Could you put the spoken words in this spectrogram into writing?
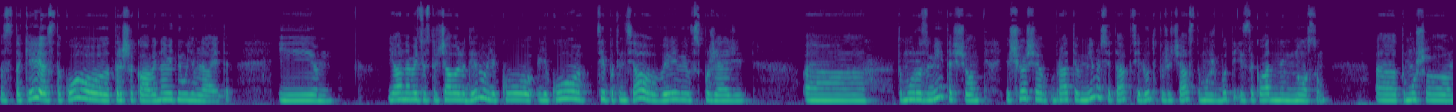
з таке, з такого трешака, ви навіть не уявляєте. І я навіть зустрічала людину, яку, яку цей потенціал виявив з пожежі. Е, тому розумієте, що якщо ще брати в мінусі, так, ці люди дуже часто можуть бути із закладеним носом. Е, тому що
